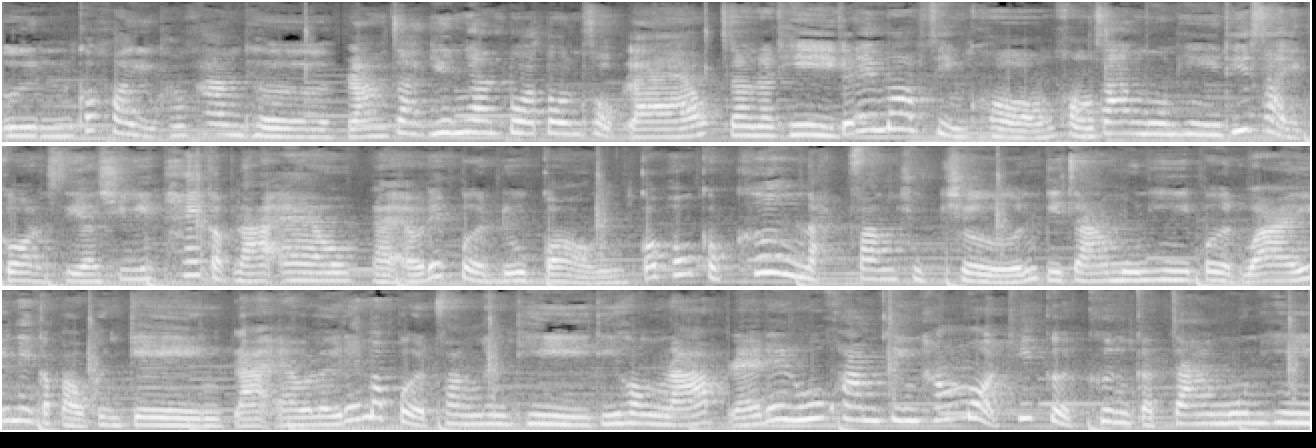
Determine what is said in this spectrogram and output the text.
อึนก็คอยอยู่ข้างๆเธอ หลังจากยืนยันตัวตนศพแล้ว เจ้าหน้าที่ก็ได้มอบสิ่งของของจางมูนฮีที่ใส่ก่อนเสียชีวิตให้กับราแอล ราแอลได้เปิดดูกล่อง ก็พบกับเครื่องดักฟังฉุกเฉินที่จางมูนฮีเปิดไว้ในกระเป๋ากางเกง ราแอลเลยได้มาเปิดฟังทันทีที่ห้องลับ และได้รู้ความจริงทั้งหมดที่เกิดขึ้นกับจางมูนฮี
